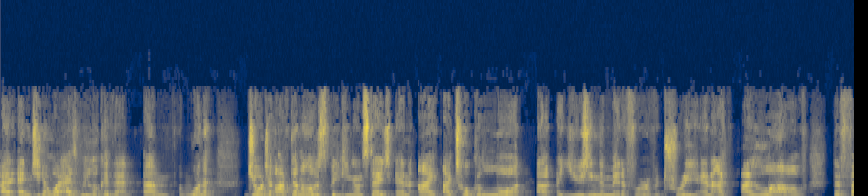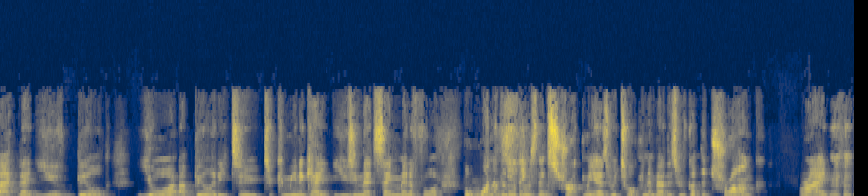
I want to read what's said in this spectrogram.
And, and do you know what? As we look at that, um, one of, George, I've done a lot of speaking on stage, and I, I talk a lot uh, using the metaphor of a tree. And I, I love the fact that you've built your ability to to communicate using that same metaphor. But one of the Super. things that struck me as we're talking about this, we've got the trunk. Right, Mhm.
